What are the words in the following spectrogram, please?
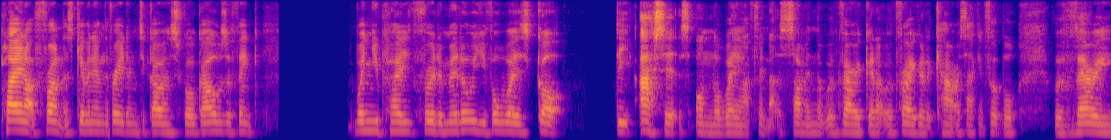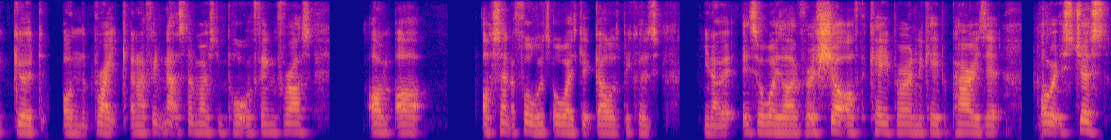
Playing up front has given him the freedom to go and score goals. I think when you play through the middle, you've always got the assets on the wing. I think that's something that we're very good at. We're very good at counter attacking football. We're very good on the break, and I think that's the most important thing for us. Um, our our centre forwards always get goals because you know it, it's always either a shot off the keeper and the keeper parries it, or it's just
